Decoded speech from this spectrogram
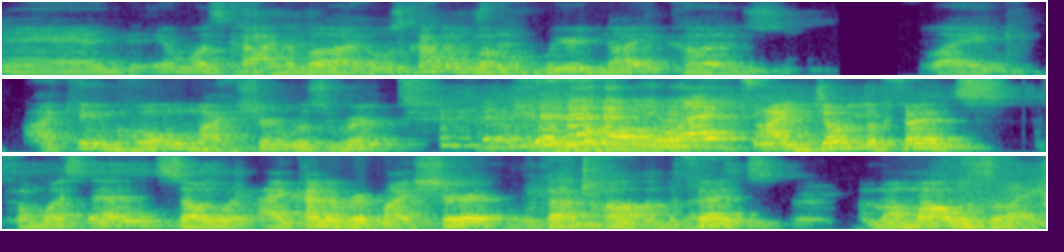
and it was kind of a it was kind of a weird night because like I came home, my shirt was ripped. What? I jumped the fence from West End, so I kind of ripped my shirt. We got caught on the fence, and my mom was like.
